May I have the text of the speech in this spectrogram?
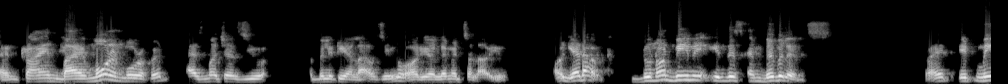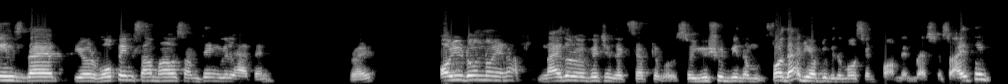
and try and buy more and more of it as much as your ability allows you or your limits allow you or get out. Do not be in this ambivalence, right? It means that you're hoping somehow something will happen, right? or you don't know enough. Neither of which is acceptable. So you should be the for that you have to be the most informed investor. So I think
